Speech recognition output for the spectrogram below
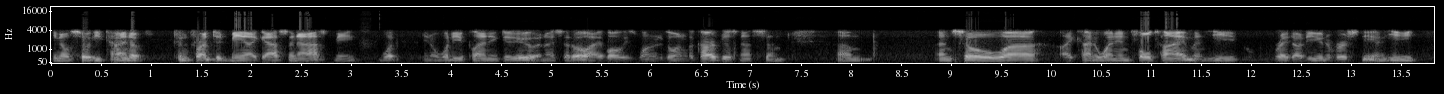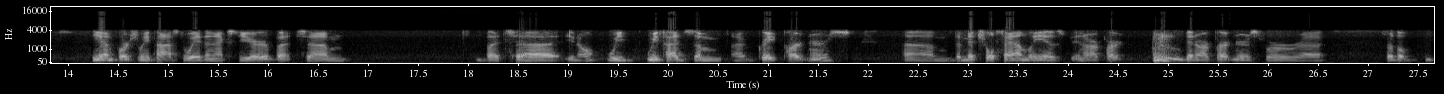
you know so he kind of confronted me, I guess, and asked me what you know, what are you planning to do? And I said, oh, I've always wanted to go into the car business, and um, and so uh, I kind of went in full time, and he right out of university, and he he unfortunately passed away the next year, but. Um, but uh, you know we we've had some uh, great partners. Um, the Mitchell family has been our part been our partners for uh, for the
